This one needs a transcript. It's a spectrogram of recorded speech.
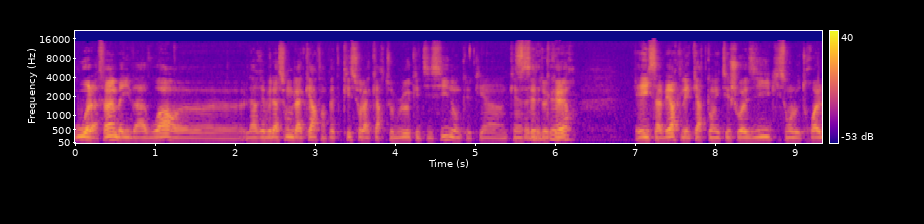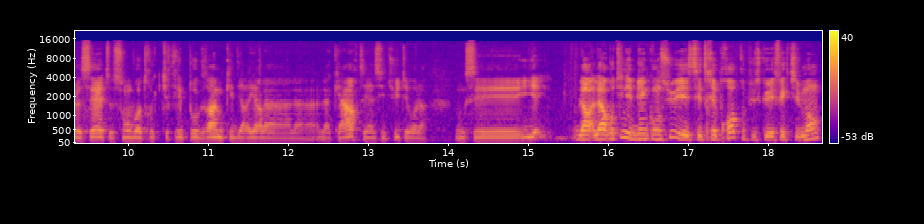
où à la fin, ben, il va avoir euh, la révélation de la carte en fait qui est sur la carte bleue qui est ici, donc qui est un, qui est un Sept 7 de cœur. Et il s'avère que les cartes qui ont été choisies, qui sont le 3 et le 7, sont votre cryptogramme qui est derrière la, la- la carte et ainsi de suite. Et voilà. Donc c'est la, la routine est bien conçue et c'est très propre puisque effectivement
